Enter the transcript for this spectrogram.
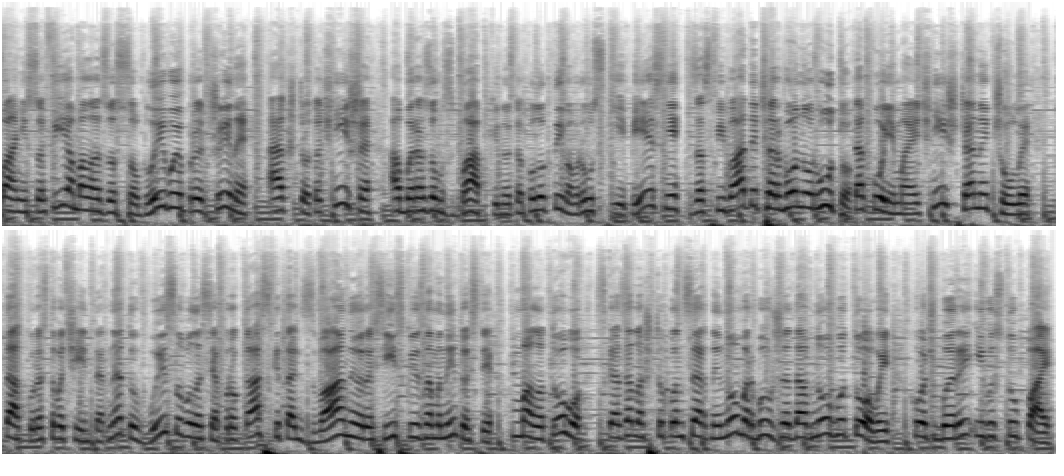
пані Софія мала з особливої причини, а якщо точніше, аби разом з Бабкіною та колективом русські пісні заспівати червону руту. Такої маячні ще не чули. Так користувачі інтернету висловилися про казки так званої російської знаменитості. Мало того, сказала, що концертний номер був вже давно готовий, хоч бери і виступай.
